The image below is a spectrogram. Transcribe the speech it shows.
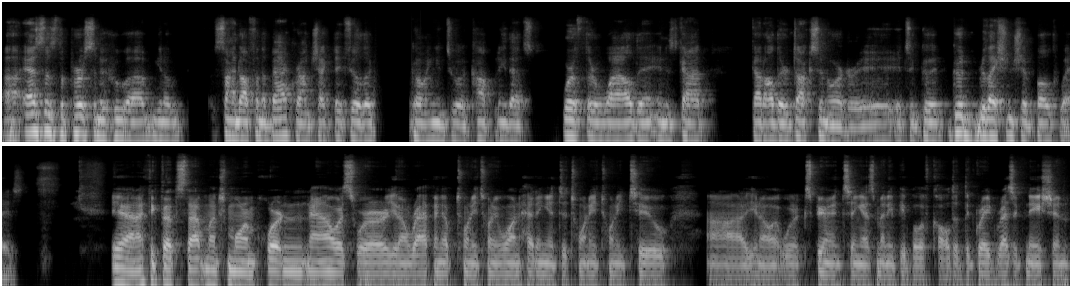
Uh, as does the person who, uh, you know, signed off on the background check. They feel they're going into a company that's worth their while and, and has got got all their ducks in order. It's a good good relationship both ways. Yeah, and I think that's that much more important now as we're you know wrapping up 2021, heading into 2022. Uh, you know, we're experiencing, as many people have called it, the Great Resignation.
